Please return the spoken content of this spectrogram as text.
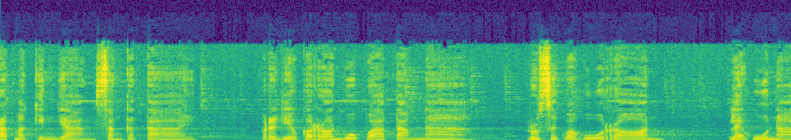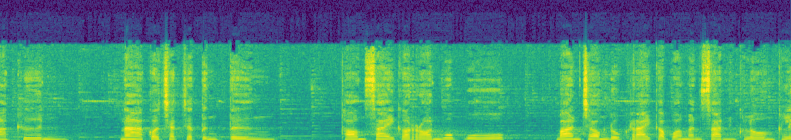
รับมากินอย่างสังกตาย ประเดี๋ยวก็ร้อนวูบวาบตามหน้า รู้สึกว่าหูร้อน และหูหนาขึ้น หน้าก็ชักจะตึงๆ ท้องไส้ก็ร้อนวูบวูบบ้านช่องดูคล้ายกับว่ามันสั่นโคลงเคล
